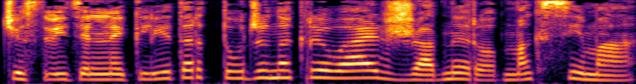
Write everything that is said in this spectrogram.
Чувствительный клитор тут же накрывает жадный рот Максима.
